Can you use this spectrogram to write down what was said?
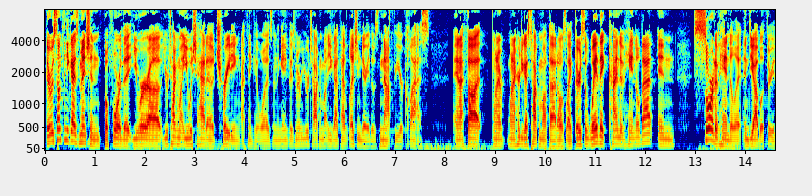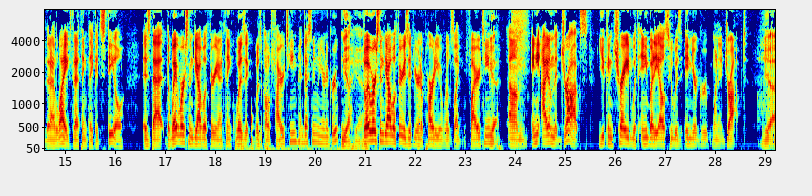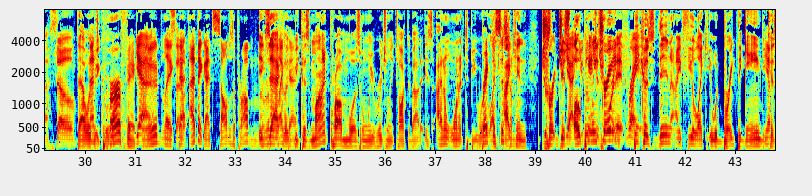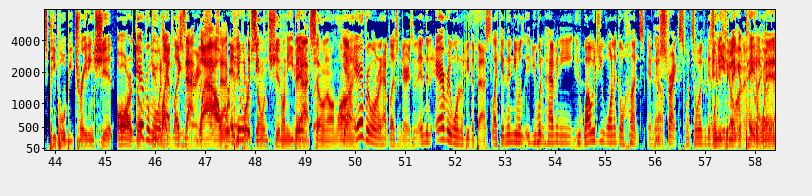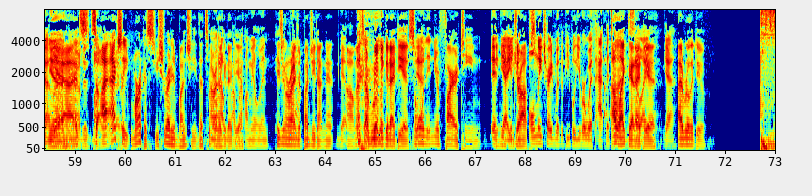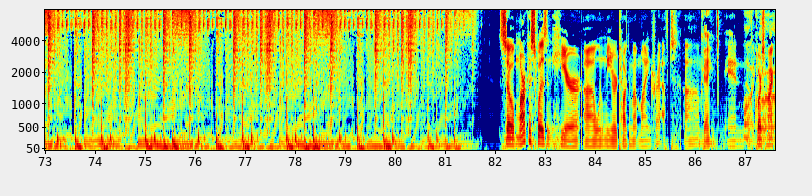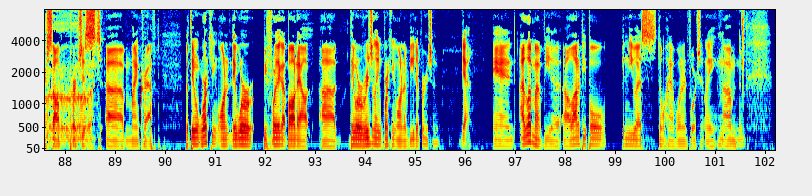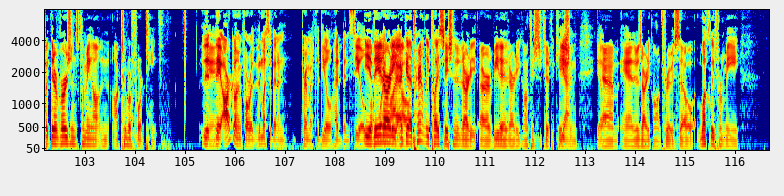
There was something you guys mentioned before that you were uh, you were talking about. You wish you had a trading. I think it was in the game because remember you were talking about you got that legendary that was not for your class. And I thought when I when I heard you guys talking about that, I was like, there's a way they kind of handle that and sort of handle it in Diablo three that I liked that I think they could steal. Is that the way it works in Diablo three? And I think what is it? What is it called? A fire team in Destiny when you're in a group? Yeah, yeah. The way it works in Diablo 3 is if you're in a party where it's like fire team, Yeah. um, any item that drops, you can trade with anybody else who was in your group when it dropped. Yeah, So that would That's be cool. perfect, Yeah, dude. Like so- that, I think that solves a problem. I really Exactly, like that. because my problem was when we originally talked about it is I don't want it to be where Break the like I system. can tra- just yeah, openly just trade it, right. because then I feel like it would break the game because people would be trading shit or they'll Everyone do would like have legendaries. Wow Exactly. where And they people would are defeat- selling shit on eBay and Exactly. selling yeah, online. everyone would have legendaries, and, and then everyone would be the best. Like, and then you would you wouldn't have any. You, why would you want to go hunt and Yeah. do strikes when someone can just when you you can make it pay to like, oh, win, yeah, yeah. Yeah, I'll it's, just so I actually, Marcus, you should write in Bungie. That's a All really good idea. I'm I'll in. He's gonna write at Bungie.net. Yep. Um, that's a really good idea. If someone in your fire team, yeah, you you can drops, only trade with the people you were with at the time. I like that So, like, idea. yeah. I really do. So Marcus wasn't here uh, when we were talking about Minecraft. Um, Okay. and of course Microsoft purchased uh, Minecraft, but they were working on. They were before they got bought out. Uh, they were originally working on a Vita version, Yeah. and I love my Vita. A lot of people in the U.S. don't have one, unfortunately. Um, Nope. But their version's coming out in October 14th. They, they are going forward. They must have been pretty much the deal had been sealed. Yeah, they had already. apparently, PlayStation had already, or Vita had already gone through certification, Yep. um, and it was already gone through. So, luckily for me,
